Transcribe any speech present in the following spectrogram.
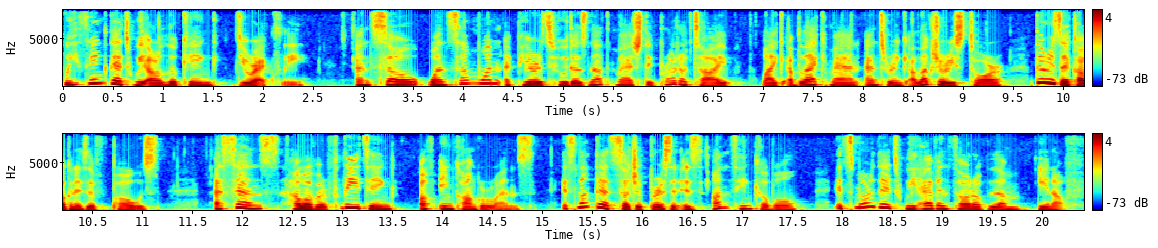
We think that we are looking directly. And so, when someone appears who does not match the prototype, like a black man entering a luxury store, there is a cognitive pause, a sense, however fleeting, of incongruence. It's not that such a person is unthinkable, it's more that we haven't thought of them enough.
